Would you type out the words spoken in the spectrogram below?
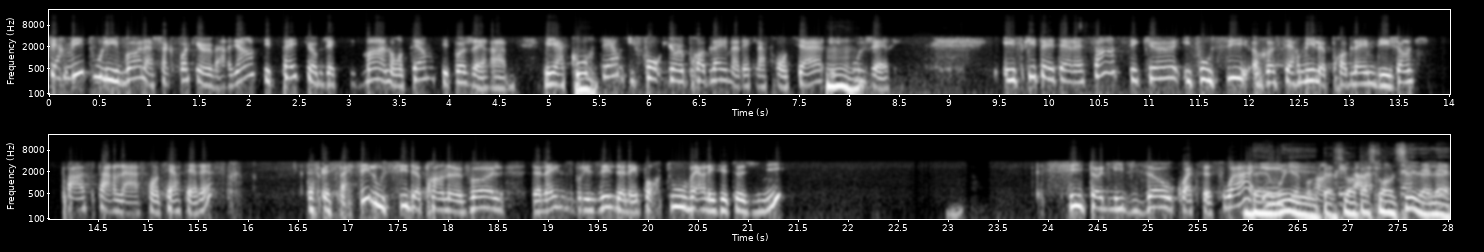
fermer tous les vols à chaque fois qu'il y a un variant, c'est peut-être qu'objectivement, à long terme, c'est pas gérable. Mais à court terme, il faut, il y a un problème avec la frontière, il faut le gérer. Et ce qui est intéressant, c'est qu'il faut aussi refermer le problème des gens qui passent par la frontière terrestre. Parce que c'est facile aussi de prendre un vol de l'Inde, du Brésil, de n'importe où vers les États-Unis. Si tu as de les visas ou quoi que ce soit. Ben et oui, parce, qu'on- par le sait, la,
